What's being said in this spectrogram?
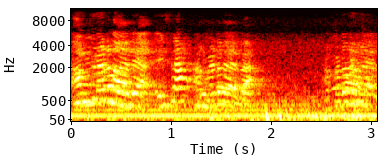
അമ്മയുടെ വര ഇസ അമ്മയുടെ വര അമ്മയുടെ വര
